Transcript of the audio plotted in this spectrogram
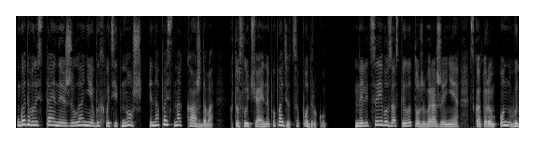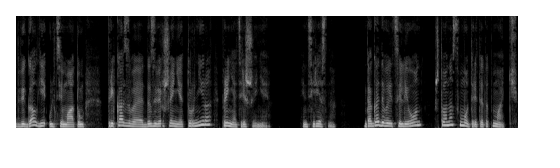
угадывалось тайное желание выхватить нож и напасть на каждого, кто случайно попадется под руку. На лице его застыло то же выражение, с которым он выдвигал ей ультиматум, приказывая до завершения турнира принять решение. Интересно, догадывается ли он, что она смотрит этот матч?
